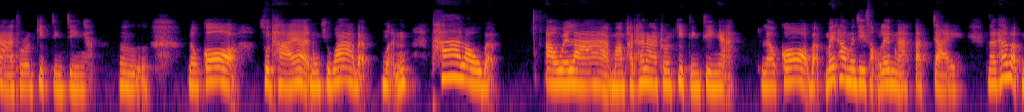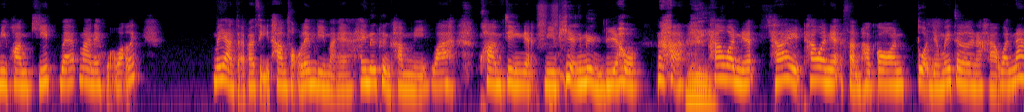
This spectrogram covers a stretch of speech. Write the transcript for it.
นาธุรกิจจริง ๆอะ เออแล้วก็สุดท้ายอะนุงคิดว่าแบบเหมือนถ้าเราแบบเอาเวลามาพัฒนาธุรกิจจริงๆอะแล้วก็แบบไม่ทำบัญชีสองเล่มนะ ตัดใจ แล้วถ้าแบบมีความคิดแวบมาในหัวว่า เอ้ยไม่อยากจ่ายภาษีทำสองเล่มดีไหมอะให้นึกถึงคำนี้ว่าความจริงเนี่ยมีเพียงหนึ่งเดียวนะคะนี่ถ้าวันเนี้ยใช่ถ้าวันเนี้ยสรรพากรตรวจยังไม่เจอนะคะ วันหน้า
